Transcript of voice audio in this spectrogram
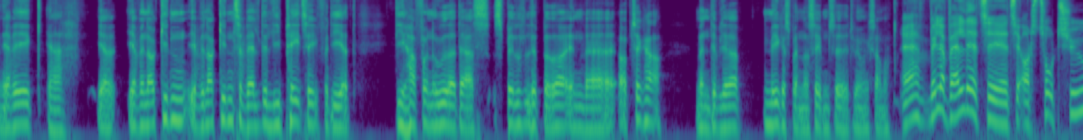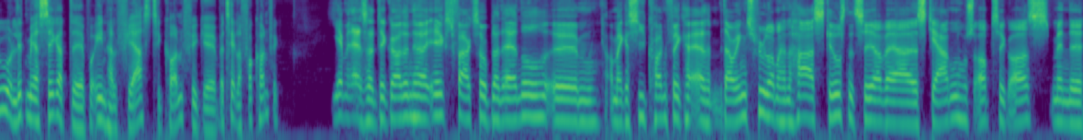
men jeg ved ikke, jeg, jeg, jeg, vil nok give den, jeg vil nok give den til Valde lige pt, fordi at de har fundet ud af deres spil lidt bedre, end hvad Optik har. Men det bliver mega spændende at se dem til DreamHack Sommer. Ja, vælger Valde til, til odds 22, og lidt mere sikkert øh, på 71 til Config. Øh, hvad taler for Config? Jamen altså, det gør den her X-faktor blandt andet, øhm, og man kan sige, Config, der er jo ingen tvivl om, at han har skillsene til at være stjernen hos Optic også, men øh,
